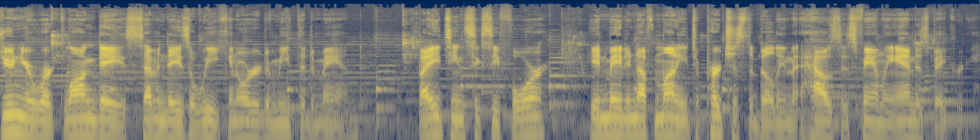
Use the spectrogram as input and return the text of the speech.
Junior worked long days, seven days a week, in order to meet the demand. By 1864, he had made enough money to purchase the building that housed his family and his bakery.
